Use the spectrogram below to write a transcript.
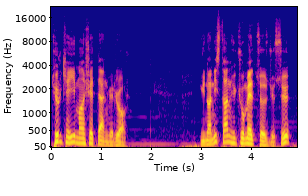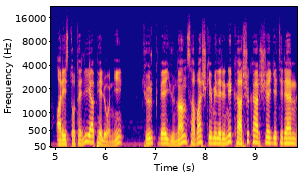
Türkiye'yi manşetten veriyor. Yunanistan hükümet sözcüsü Aristotelia Peloni, Türk ve Yunan savaş gemilerini karşı karşıya getiren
